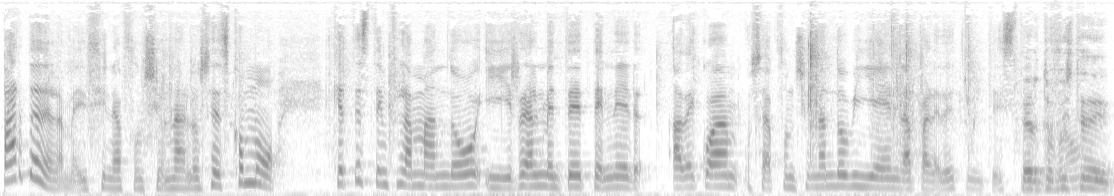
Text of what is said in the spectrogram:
parte de la medicina funcional, o sea, es como qué te está inflamando y realmente tener adecuada, o sea, funcionando bien la pared de tu intestino. Pero tú ¿no? fuiste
